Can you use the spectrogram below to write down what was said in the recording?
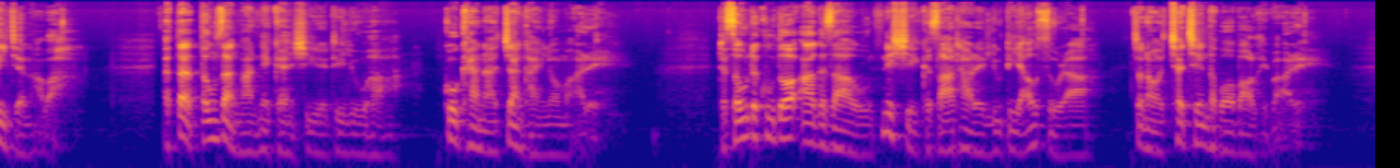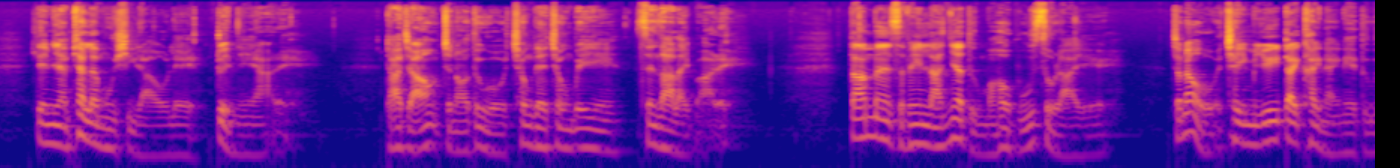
သိကျင်တာပါအသက်35နှစ်ခန့်ရှိတဲ့ဒီလူဟာကိုယ်ခန္ဓာကြန့်ခိုင်လွန်ပါတယ်တစုံတစ်ခုသောအားကစားကိုနှစ်ရှည်ကစားထားတဲ့လူတစ်ယောက်ဆိုတာကျွန်တော်ချက်ချင်းသဘောပေါက်လိုက်ပါတယ်လျင်မြန်ဖြတ်လက်မှုရှိတာကိုလည်းတွေ့မြင်ရတယ်ဒါကြောင့်ကျွန်တော်သူ့ကိုခြုံတယ်ခြုံပေးရင်စဉ်းစားလိုက်ပါတယ် တာမန်သပင်လာညက်သူမဟုတ်ဘူးဆိုတာရယ်ကျွန်တော်ကိုအချိန်မရွေးတိုက်ခိုက်နိုင်တဲ့သူ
